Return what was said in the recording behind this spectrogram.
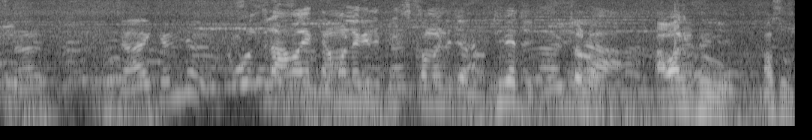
বন্ধুরা আমাকে কেমন লেগেছে প্লিজ কমেন্টে জানো ঠিক আছে? চলো আবার ঘুরবো আসুক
